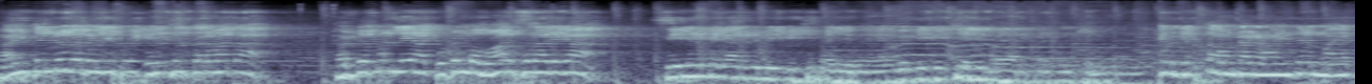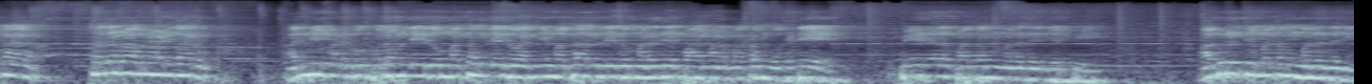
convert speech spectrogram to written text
కంటిన్యూగా వెళ్ళిపోయి గెలిచిన తర్వాత కట్టుమల్లి ఆ కుటుంబ వారసురాలిగా సీలెంట్ గారిని మీకు ఇచ్చి వెళ్ళిపోయారు మీకు ఇచ్చి వెళ్ళిపోయారు ఇక్కడ చెప్తా ఉంటాడు అంటే మా యొక్క చంద్రబాబు నాయుడు గారు. అన్ని మనకు కులం లేదు మతం లేదు అన్ని మతాలు లేదు మనదే మన మతం ఒకటే. పేదల మతం మనదని చెప్పి అభివృద్ధి మతం మనదని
